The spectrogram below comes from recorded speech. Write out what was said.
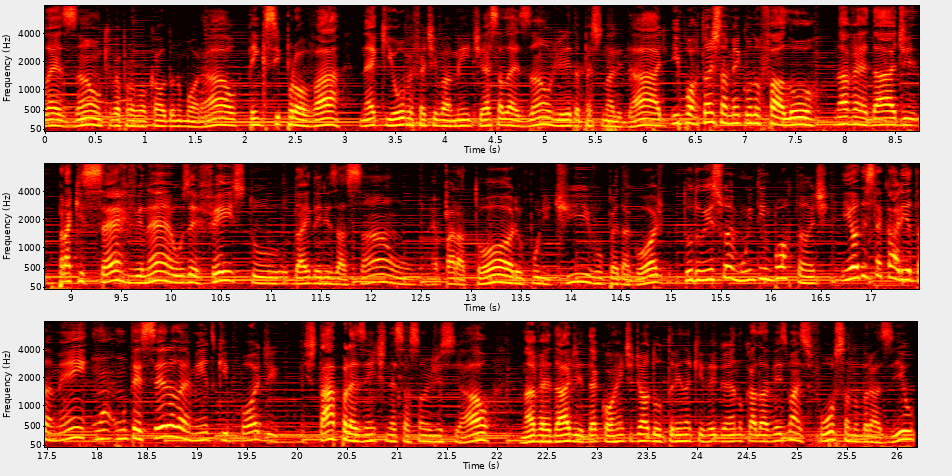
lesão que vai provocar o dano moral, tem que se provar, né, que houve efetivamente essa lesão, direito à personalidade. Importante também quando falou, na verdade, para que serve, né, os efeitos do, da indenização, reparatório, punitivo, pedagógico, tudo isso é muito importante. E eu destacaria também um, um terceiro elemento que pode estar presente nessa ação judicial, na verdade, decorrente de uma doutrina que vem ganhando cada vez mais força no Brasil.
